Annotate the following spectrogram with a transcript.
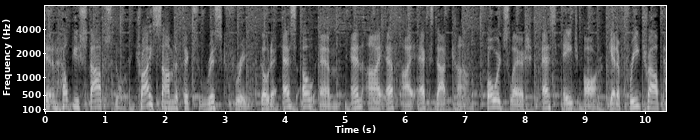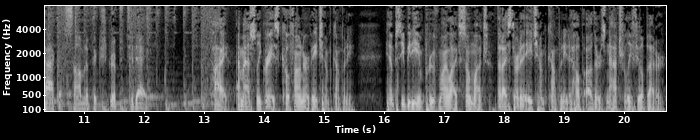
it'll help you stop snoring. Try Somnifix risk-free. Go to S-O-M-N-I-F-I-X dot com forward slash S-H-R. Get a free trial pack of Somnifix strips today. Hi, I'm Ashley Grace, co-founder of H Hemp Company. Hemp CBD improved my life so much that I started H Hemp Company to help others naturally feel better.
